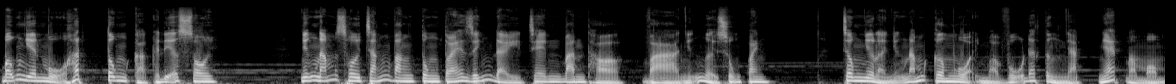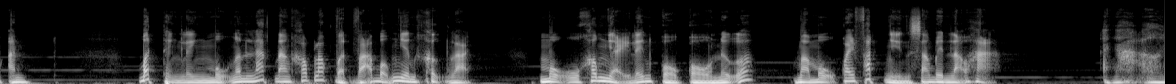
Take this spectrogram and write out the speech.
Bỗng nhiên mụ hất tung cả cái đĩa xôi. Những nắm xôi trắng văng tung tóe dính đầy trên ban thờ Và những người xung quanh. Trông như là những nắm cơm nguội mà Vũ đã từng nhặt nhét vào mồm ăn. Bất thình lình mụ ngân lác đang khóc lóc vật vã bỗng nhiên khựng lại. Mụ không nhảy lên cổ cổ nữa mà mụ quay phát nhìn sang bên lão Hạ. Anh Hạ ơi,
